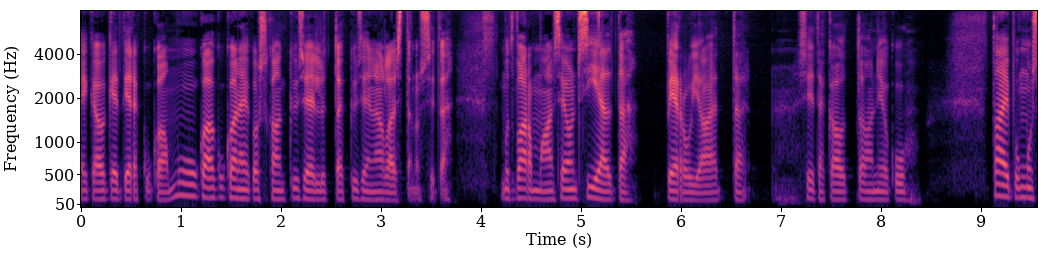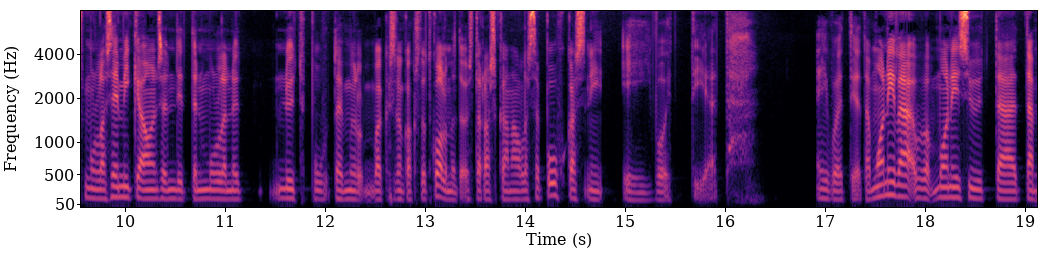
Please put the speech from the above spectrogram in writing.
eikä oikein tiedä kukaan muukaan. Kukaan ei koskaan kysellyt tai kyseenalaistanut sitä. Mutta varmaan se on sieltä peruja, että sitä kautta on joku taipumus mulla. Se, mikä on sen sitten mulle nyt, nyt tai vaikka se on 2013 raskaana ollessa puhkas, niin ei voi tietää. Ei voi tietää. Moni, moni syyttää, että,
